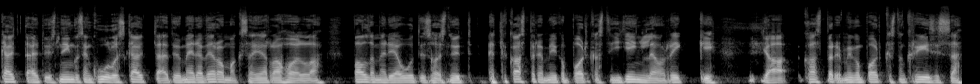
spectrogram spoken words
käyttäytyisi niin kuin sen kuuluisi käyttäytyä meidän veronmaksajien rahoilla. Valtamedia uutisoisi nyt, että Kasper ja Mikon podcastin jingle on rikki ja Kasper ja Mikon podcast on kriisissä.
